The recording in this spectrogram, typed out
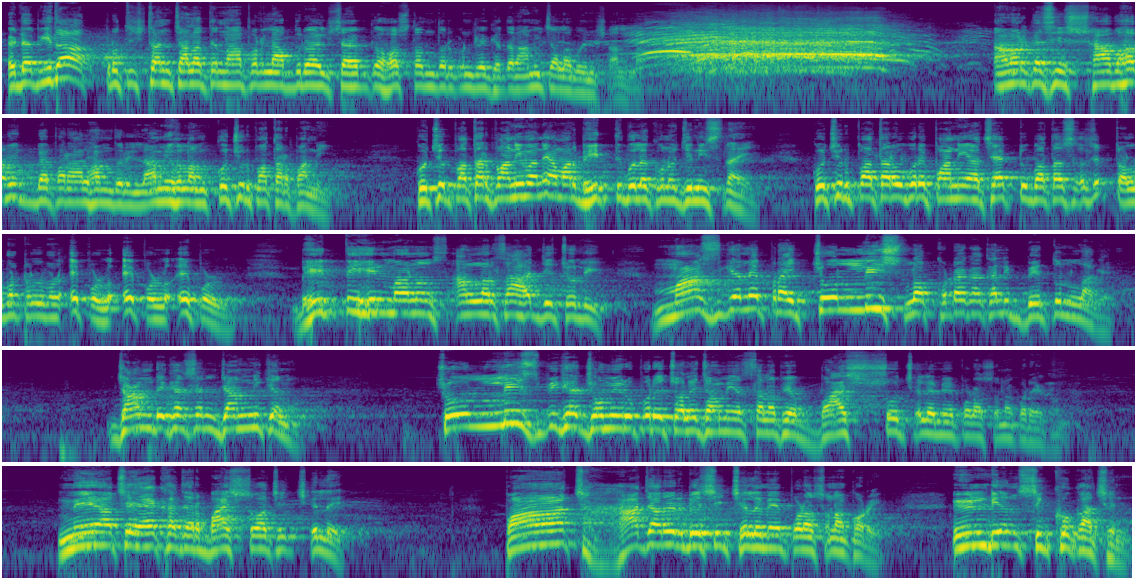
এটা বিদাত। প্রতিষ্ঠান চালাতে না পারলে আব্দুর রাহিক সাহেবকে হস্তান্তর করে রেখে তার আমি চালাবো ইনশাল্লাহ আমার কাছে স্বাভাবিক ব্যাপার, আলহামদুলিল্লাহ। আমি হলাম কচুর পাতার পানি। কচুর পাতার পানি মানে আমার ভিত্তি বলে কোনো জিনিস নাই। কচুর পাতার উপরে পানি আছে, একটু বাতাস আছে, টলমল টলমল, এ পড়ল এ পড়ল এ পড়ল। ভিত্তিহীন মানুষ, আল্লাহর সাহায্যে চলি। মাস গেলে প্রায় চল্লিশ লক্ষ টাকা খালি বেতন লাগে। যান দেখেছেন, যাননি কেন? চল্লিশ বিঘা জমির উপরে চলে জামিয়া সালাফিয়া, বাইশশো ছেলে মেয়ে পড়াশোনা করে এখন। মেয়ে আছে এক হাজার, বাইশশো আছে ছেলে। পাঁচ হাজারের বেশি ছেলে মেয়ে পড়াশোনা করে। ইন্ডিয়ান শিক্ষক আছেন,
